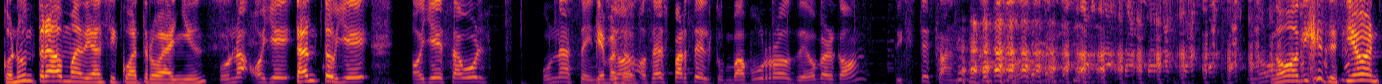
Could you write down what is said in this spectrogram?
con un trauma de hace cuatro años. Una, oye, Tanto- oye, oye, Saúl, una ascensión, pasó? o sea, es parte del tumbaburros de Overgone. Dijiste san- sanción. no. No, dije sesión.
